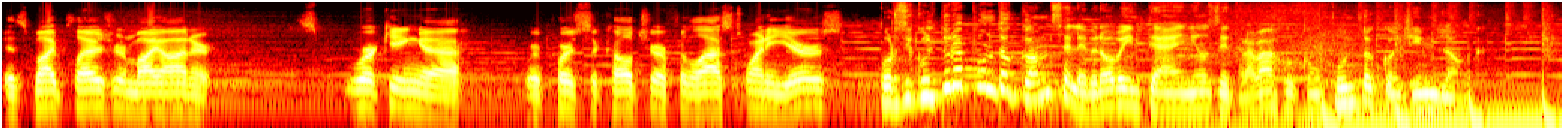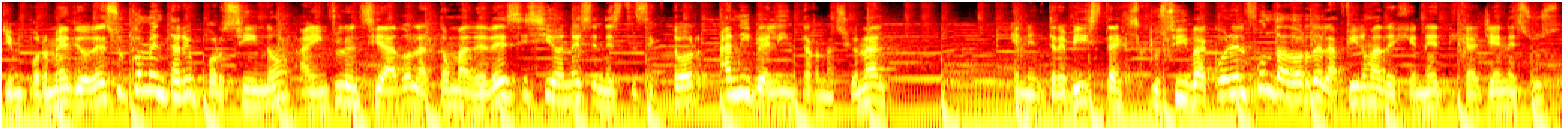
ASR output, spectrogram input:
It's my pleasure and my honor working uh, with Porciculture for the last 20 years. Porcicultura.com celebró 20 años de trabajo conjunto con Jim Long, quien por medio de su comentario porcino ha influenciado la toma de decisiones en este sector a nivel internacional. En entrevista exclusiva con el fundador de la firma de genética Genesis,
